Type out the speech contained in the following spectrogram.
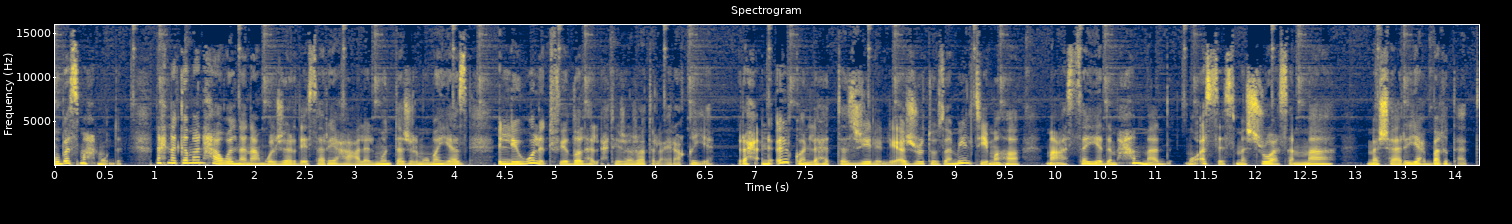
مو بس محمود. نحن كمان حاولنا نعمل جردة سريعة على المنتج المميز اللي ولد في ظل هالاحتجاجات العراقية. رح أنقلكم لهالتسجيل اللي أجرته زميلتي مها مع السيد محمد مؤسس مشروع سماه مشاريع بغداد.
